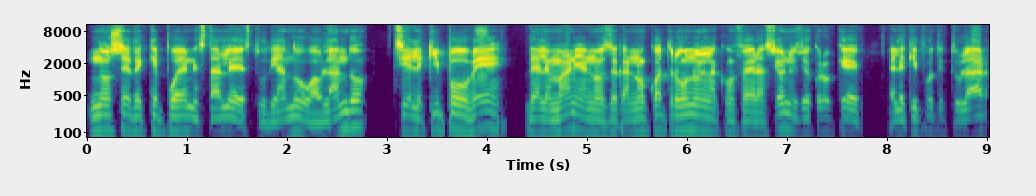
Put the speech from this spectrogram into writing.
No sé de qué pueden estarle estudiando o hablando. Si el equipo B de Alemania nos ganó 4-1 en la Confederaciones, yo creo que el equipo titular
